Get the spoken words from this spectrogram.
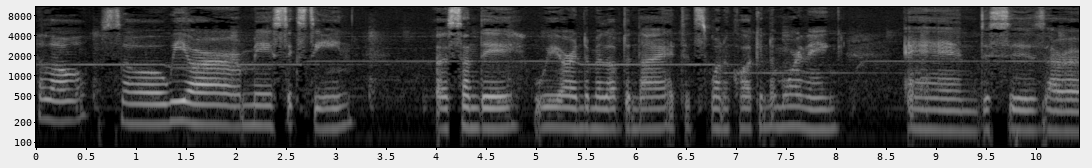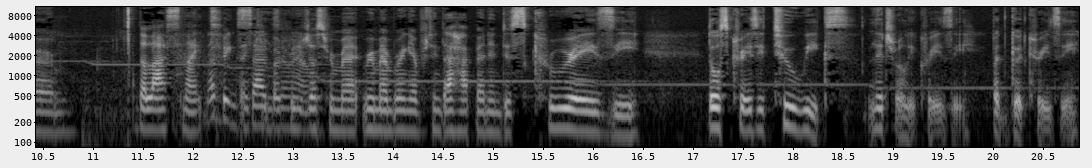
Hello. So we are May 16, a Sunday. We are in the middle of the night. It's one o'clock in the morning, and this is our the last night. Not being sad, but we're just rem- remembering everything that happened in this crazy, those crazy two weeks. Literally crazy, but good crazy.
